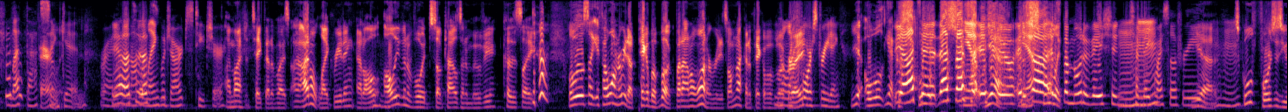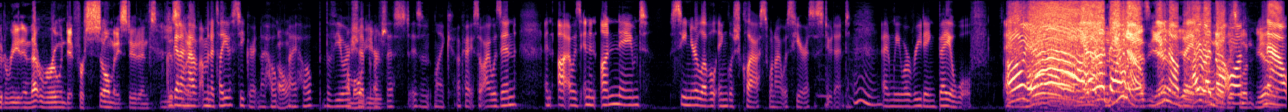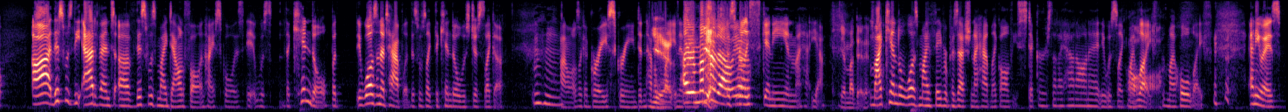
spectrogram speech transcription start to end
let that sink in, right? Yeah, I'm that's- not a that's- language arts teacher. I might have to take that advice. I, I don't like reading at all. Mm-hmm. I'll even avoid subtitles in a movie because it's like, well, it's like if I want to read, I'd pick up a book, but I don't want to read, so I'm not going to pick up a you book, don't like right? forced reading. Yeah. Oh well, yeah. 'cause Yeah, that's school- it. That's that's Yep. the issue. Yeah. It's, Yeah. the, School, it's the motivation to make Mhm. myself read. Yeah, Mhm. school forces you to read, and that ruined it for so many students. You I'm gonna like- have. I'm gonna tell you a secret, and I hope. Oh. I hope the viewership of this isn't like. Okay, so I was in, an uh, I was in an unnamed senior level English class when I was here as a student, and we were reading Beowulf. Oh, And- yeah, I read that you one. know, you know, Beowulf. I read know that this one. Yeah. Now, uh, this was the advent of this was my downfall in high school. Is it was the Kindle, but it wasn't a tablet. This was like the Kindle was just like a I don't know, it was like a gray screen, didn't have a light in it. I remember Yeah. It that. was yeah. really skinny, and my ha- yeah. yeah, my dad. Has My one. Kindle was my favorite possession. I had like all these stickers that I had on it. It was like my Aw. life, my whole life. Anyways,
